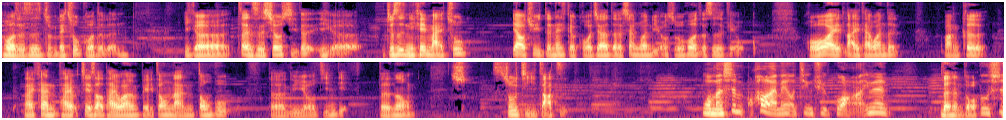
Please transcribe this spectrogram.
或者是准备出国的人一个暂时休息的一个，就是你可以买出要去的那个国家的相关旅游书，或者是给国外来台湾的访客。来看台介绍台湾北中南东部的旅游景点的那种书书籍杂志，我们是后来没有进去逛啊，因为人很多，不是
